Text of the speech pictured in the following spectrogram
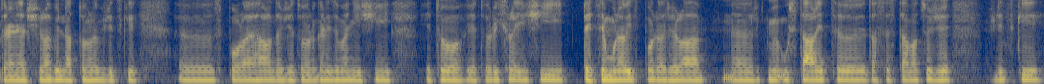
trenér Šilavy na tohle vždycky spoléhal, takže je to organizovanější, je to, je to rychlejší, teď se mu navíc podařila, řekněme, ustálit uh, ta sestava, což je vždycky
